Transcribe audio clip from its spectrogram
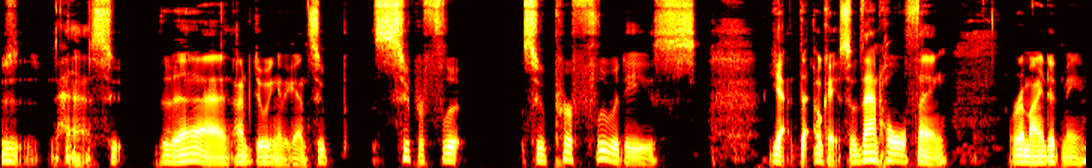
uh, su, uh, I'm doing it again. Sup, superflu, superfluities. Yeah. Th- okay. So that whole thing reminded me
